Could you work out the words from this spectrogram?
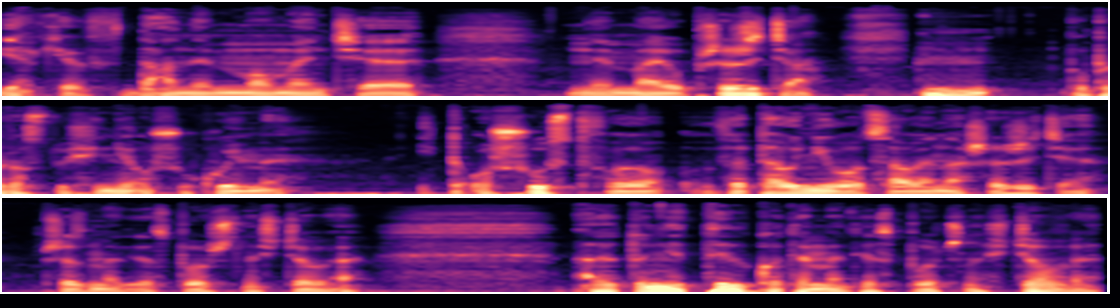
jakie w danym momencie y, mają przeżycia. Mm, po prostu się nie oszukujmy. I to oszustwo wypełniło całe nasze życie przez media społecznościowe. Ale to nie tylko te media społecznościowe.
